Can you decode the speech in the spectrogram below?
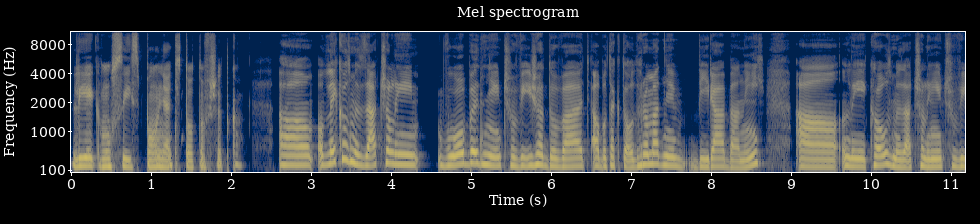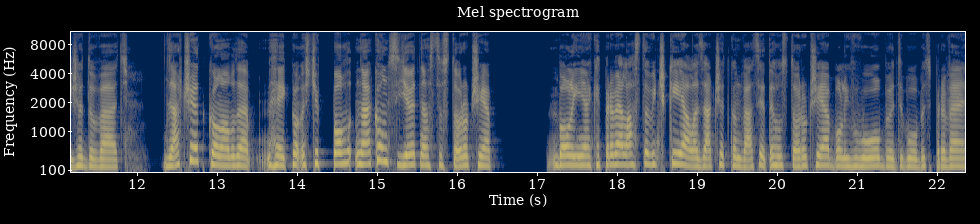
liek musí spĺňať toto všetko? Uh, od liekov sme začali vôbec niečo vyžadovať, alebo takto odhromadne vyrábaných a liekov sme začali niečo vyžadovať začiatkom, alebo teda, hej, ešte po, na konci 19. storočia boli nejaké prvé lastovičky, ale začiatkom 20. storočia boli vôbec, vôbec prvé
